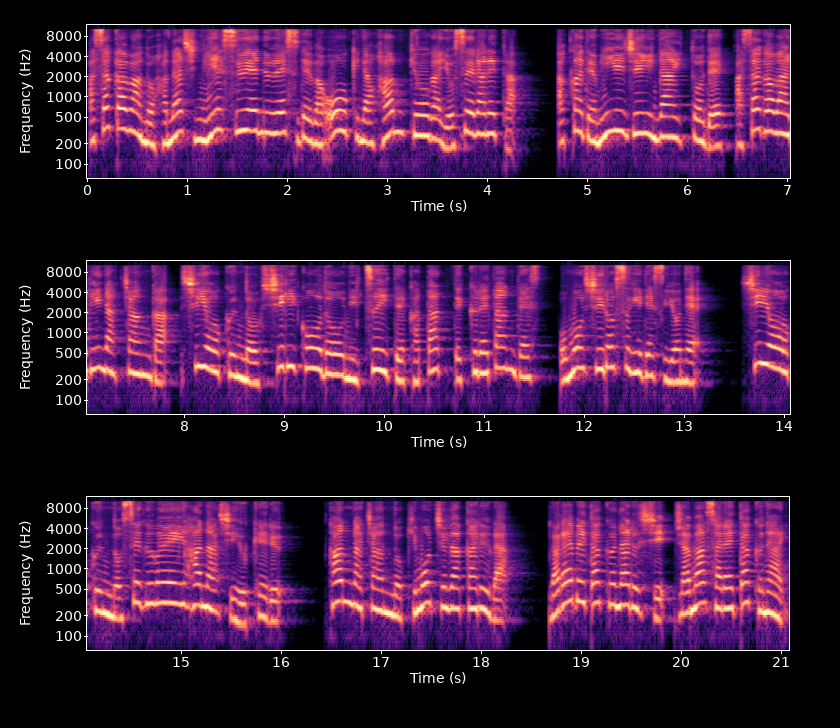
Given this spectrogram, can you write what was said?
浅川の話に SNS では大きな反響が寄せられた。アカデミー G ナイトで浅川里奈ちゃんがしおくんの不思議行動について語ってくれたんです。面白すぎですよね。しおうくんのセグウェイ話受ける。カンナちゃんの気持ちわかるわ。並べたくなるし邪魔されたくない。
